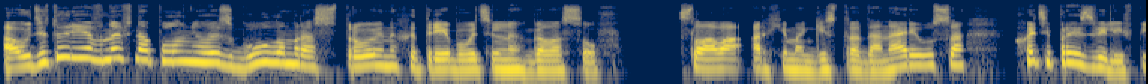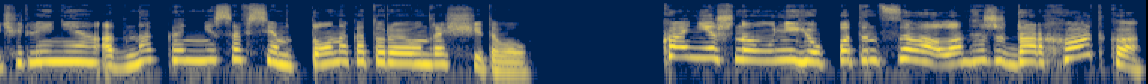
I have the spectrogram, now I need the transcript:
Аудитория вновь наполнилась гулом расстроенных и требовательных голосов. Слова архимагистра Донариуса хоть и произвели впечатление, однако не совсем то, на которое он рассчитывал. «Конечно, у нее потенциал, она же дархатка!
